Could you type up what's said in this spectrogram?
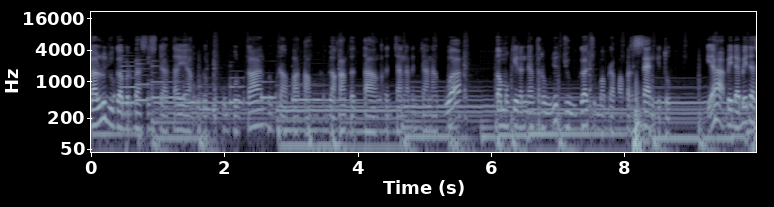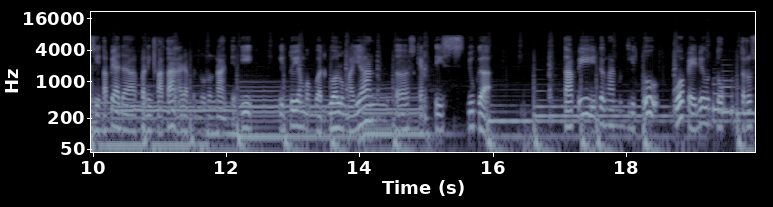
Lalu juga berbasis data yang udah gue kumpulkan beberapa tahun ke belakang tentang rencana-rencana gue kemungkinan yang terwujud juga cuma berapa persen gitu. Ya beda-beda sih tapi ada peningkatan ada penurunan. Jadi itu yang membuat gue lumayan uh, skeptis juga. Tapi dengan begitu gue pede untuk terus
